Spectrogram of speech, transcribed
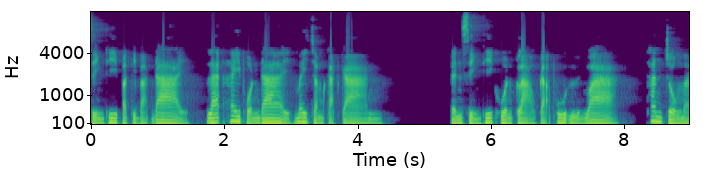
สิ่งที่ปฏิบัติได้ และให้ผลได้ไม่จำกัดการ เป็นสิ่งที่ควรกล่าวกับผู้อื่นว่า ท่านจงมา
